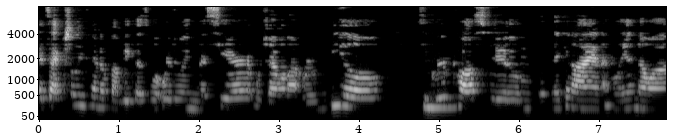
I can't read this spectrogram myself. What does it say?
it's actually kind of fun because what we're doing this year, which I will not reveal, it's a group costume with Nick and I and Emily and Noah.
